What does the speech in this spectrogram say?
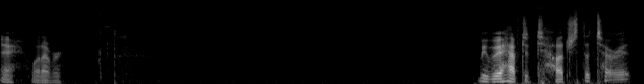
Eh, whatever. Maybe I have to touch the turret?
